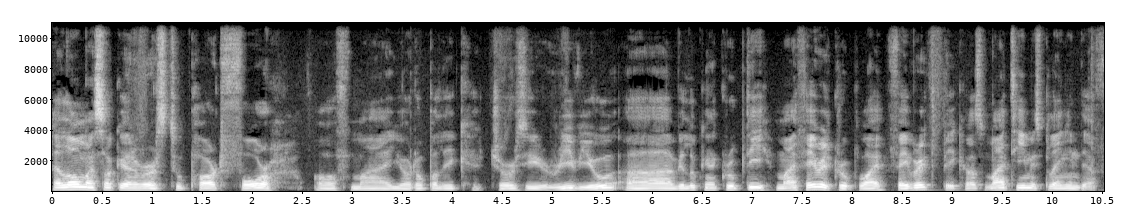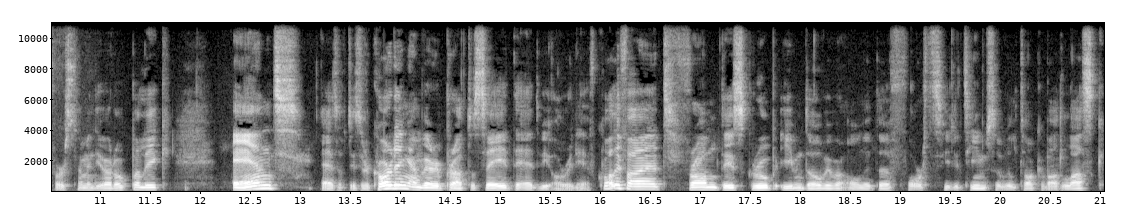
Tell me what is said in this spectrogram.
Hello, my soccer universe, to part four of my Europa League jersey review. Uh, we're looking at Group D, my favorite group. Why favorite? Because my team is playing in their first time in the Europa League, and as of this recording, I'm very proud to say that we already have qualified from this group, even though we were only the fourth seeded team. So we'll talk about LASK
